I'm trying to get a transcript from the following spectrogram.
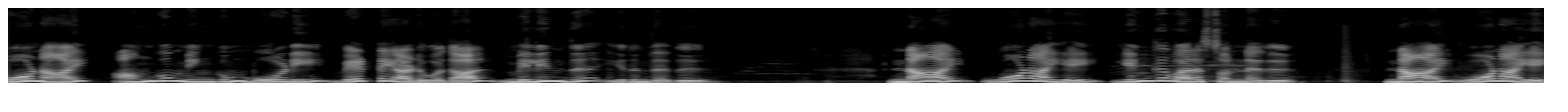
ஓநாய் அங்கும் இங்கும் ஓடி வேட்டையாடுவதால் மெலிந்து இருந்தது. நாய் ஓநாயை எங்கு வர சொன்னது? நாய் ஓநாயை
